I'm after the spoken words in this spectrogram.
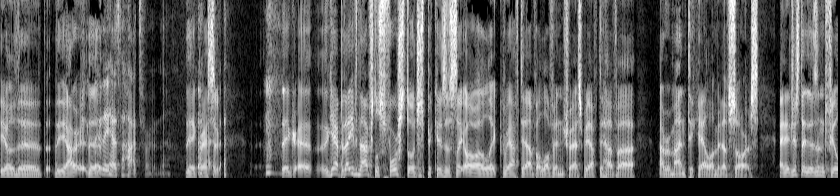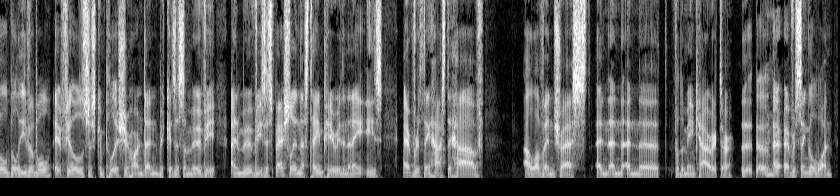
you know the the the, the, Clearly has the hots for him though. the aggressive. the, uh, yeah, but that, even that feels forced though, just because it's like, oh, like we have to have a love interest, we have to have a a romantic element of sorts, and it just it doesn't feel believable. It feels just completely shoehorned in because it's a movie, and movies, especially in this time period in the nineties, everything has to have a love interest and and and the for the main character, the- every single one,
